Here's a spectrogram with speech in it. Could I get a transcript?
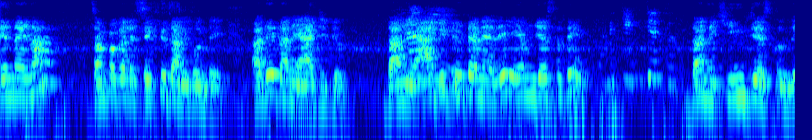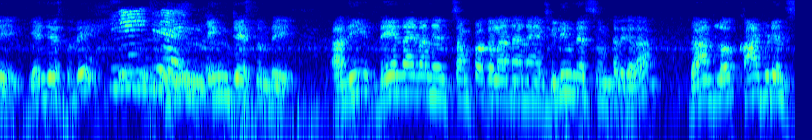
దేన్నైనా చంపగల శక్తి దానికి ఉంది. అదే దాని యాటిట్యూడ్ దాని యాటిట్యూడ్ అనేది ఏం చేస్తుంది? దాన్ని కింగ్ చేస్తుంది. ఏం చేస్తుంది? కింగ్ చేస్తుంది. అది దేన్నైనా నేను చంపగలననే బిలీవ్నెస్ ఉంటుంది కదా దాంట్లో కాన్ఫిడెన్స్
